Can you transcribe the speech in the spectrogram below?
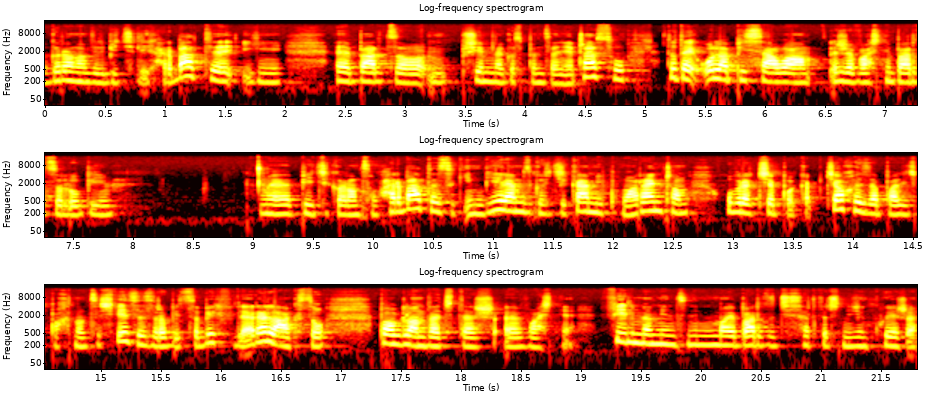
grono wielbicieli herbaty i e, bardzo przyjemnego spędzania czasu. Tutaj Ula pisała, że właśnie bardzo lubi e, pić gorącą herbatę z imbirem, z goździkami, pomarańczą, ubrać ciepłe kapciochy, zapalić pachnące świece, zrobić sobie chwilę relaksu, pooglądać też właśnie filmy, między innymi moje. Bardzo Ci serdecznie dziękuję, że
